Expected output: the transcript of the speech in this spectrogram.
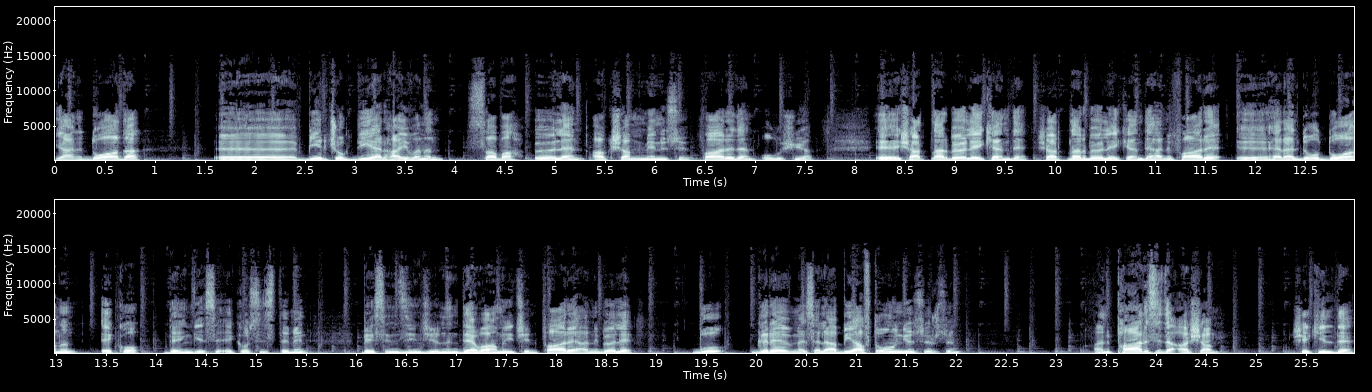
yani doğada e, birçok diğer hayvanın sabah, öğlen, akşam menüsü fareden oluşuyor. E, şartlar böyleyken de şartlar böyleyken de hani fare e, herhalde o doğanın eko dengesi, ekosistemin besin zincirinin devamı için fare hani böyle bu grev mesela bir hafta on gün sürsün. Hani Paris'i de aşan şekilde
